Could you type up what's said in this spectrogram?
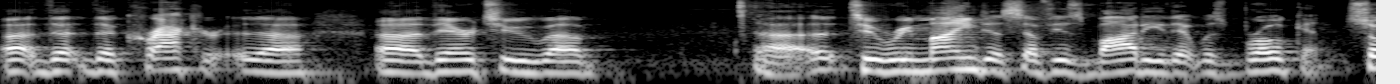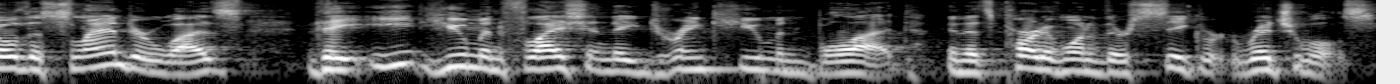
Uh, the, the cracker there to, to remind us of his body that was broken. So the slander was they eat human flesh and they drink human blood. And it's part of one of their secret rituals.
